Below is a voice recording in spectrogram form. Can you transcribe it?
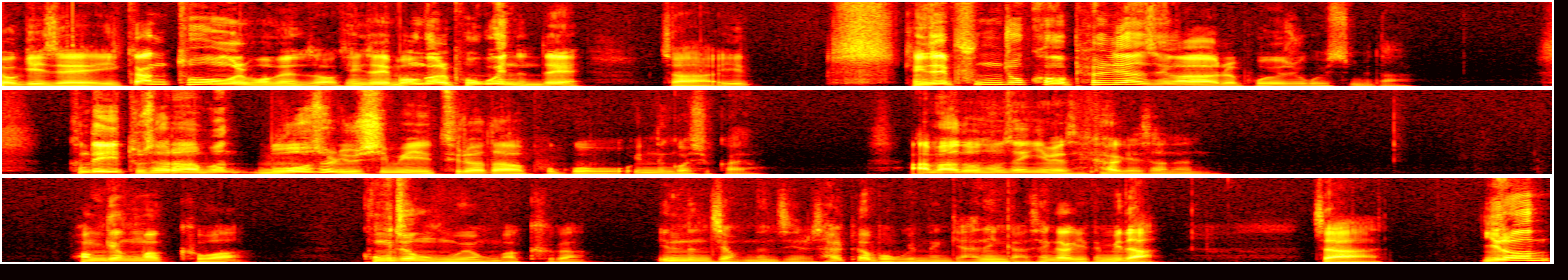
여기 이제 이 깡통을 보면서 굉장히 뭔가를 보고 있는데, 자, 이 굉장히 풍족하고 편리한 생활을 보여주고 있습니다. 근데 이 두 사람은 무엇을 유심히 들여다보고 있는 것일까요? 아마도 선생님의 생각에서는 환경마크와 공정무역 마크가 있는지 없는지를 살펴보고 있는 게 아닌가 생각이 듭니다. 자, 이런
